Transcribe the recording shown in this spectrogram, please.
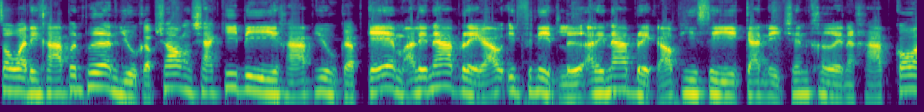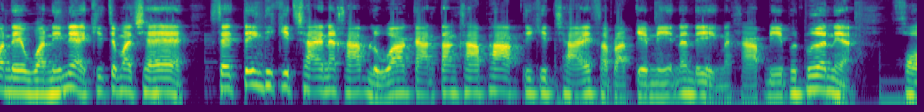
สวัสดีครับเพื่อนๆ อยู่กับช่อง s h a k y B ครับ อยู่กับเกม Arena Breakout Infinite หรือ Arena Breakout PC กันอีกเช่นเคยนะครับ ก็ในวันนี้เนี่ยคิดจะมาแชร์เซตติ้งที่คิดใช้นะครับ หรือว่าการตั้งค่าภาพที่คิดใช้สำหรับเกมนี้นั่นเองนะครับ มีเพื่อนๆเนี่ยขอ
